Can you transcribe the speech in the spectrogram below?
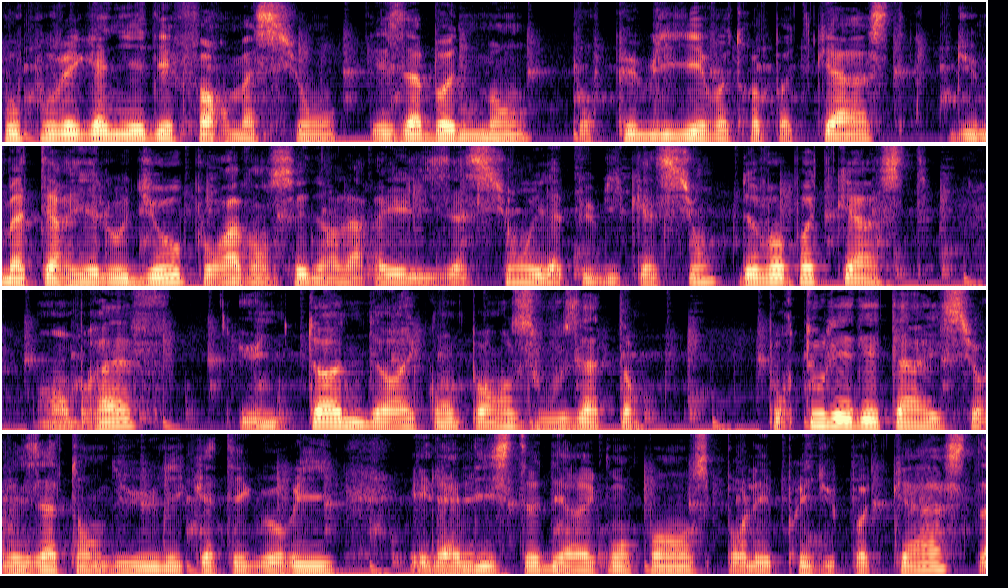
Vous pouvez gagner des formations, des abonnements pour publier votre podcast, du matériel audio pour avancer dans la réalisation et la publication de vos podcasts. En bref, une tonne de récompenses vous attend. Pour tous les détails sur les attendus, les catégories et la liste des récompenses pour les prix du podcast,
